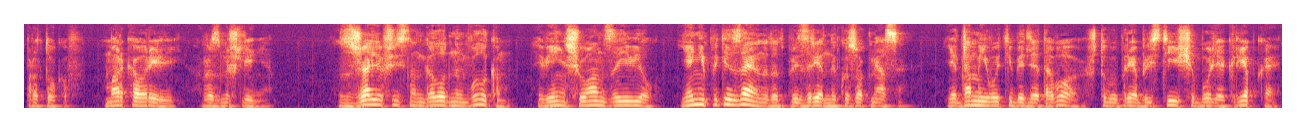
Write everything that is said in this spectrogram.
протоков. Марк Аврелий. Размышления. Сжалившись над голодным волком, Вень Шуан заявил, «Я не притязаю на этот презренный кусок мяса. Я дам его тебе для того, чтобы приобрести еще более крепкое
